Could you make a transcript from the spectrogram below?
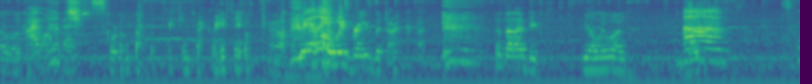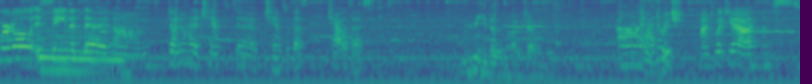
Oh look. I want revenge. Squirtle brought the freaking Darkrai too. Oh. Really? Always brings the dark ray. I thought I'd be the only one. Um, Squirtle is saying that the Mm. um don't know how to chance uh, chance with us, chat with us. What do you mean he doesn't know how to chat with us? Uh, On Twitch? On Twitch, yeah. I'm s-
